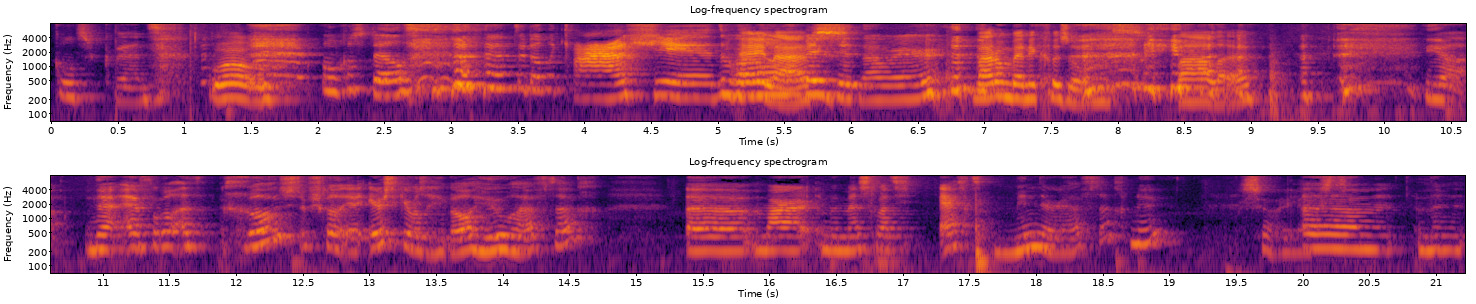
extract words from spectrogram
consequent wow. ongesteld. Toen dacht ik, ah shit, waarom Helaas. ben ik dit nou weer? waarom ben ik gezond? Balen. ja, nee, en vooral het grootste verschil, de eerste keer was het wel heel heftig. Uh, maar mijn menstruatie is echt minder heftig nu. Zo relaxed. Um, mijn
